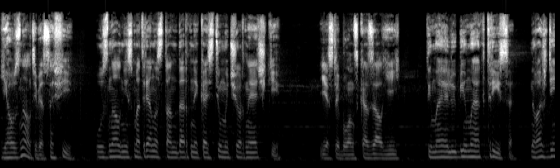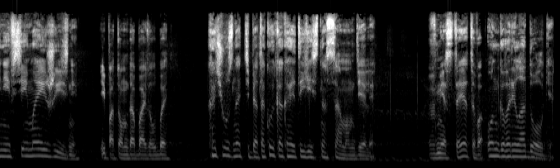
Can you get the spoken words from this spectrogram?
«Я узнал тебя, Софи», узнал, несмотря на стандартный костюм и черные очки – если бы он сказал ей «Ты моя любимая актриса, наваждение всей моей жизни», и потом добавил бы «Хочу узнать тебя такой, какая ты есть на самом деле». Вместо этого он говорил о долге,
